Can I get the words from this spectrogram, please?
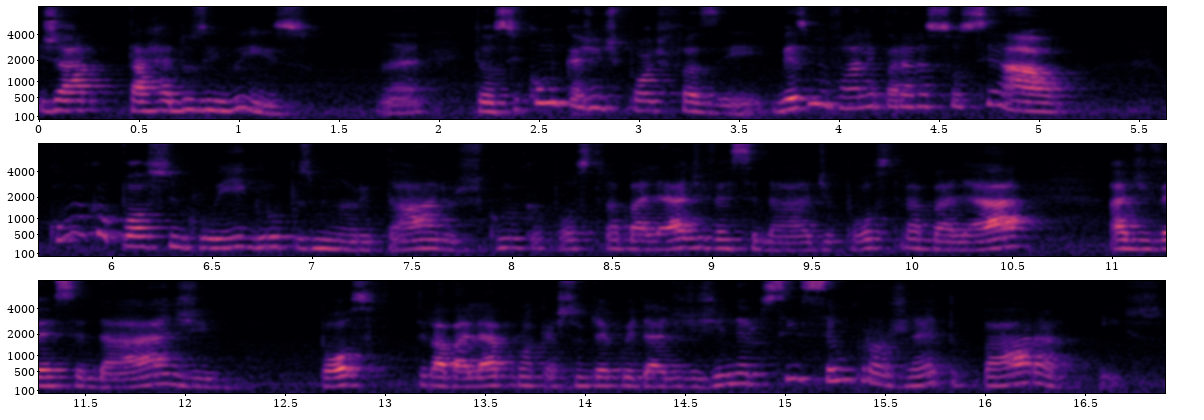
já está reduzindo isso. Né? Então, assim, como que a gente pode fazer? Mesmo vale para a área social. Como é que eu posso incluir grupos minoritários? Como é que eu posso trabalhar a diversidade? Posso trabalhar a diversidade, posso trabalhar por uma questão de equidade de gênero sem ser um projeto para isso,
